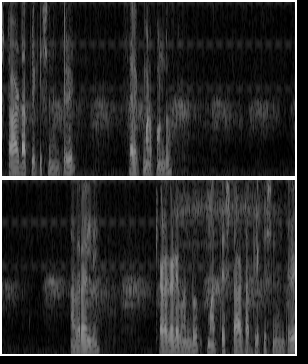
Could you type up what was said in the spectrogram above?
ಸ್ಟಾರ್ಟ್ ಅಪ್ಲಿಕೇಶನ್ ಅಂತೇಳಿ ಸೆಲೆಕ್ಟ್ ಮಾಡಿಕೊಂಡು ಅದರಲ್ಲಿ ಕೆಳಗಡೆ ಬಂದು ಮತ್ತೆ ಸ್ಟಾರ್ಟ್ ಅಪ್ಲಿಕೇಶನ್ ಅಂತೇಳಿ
